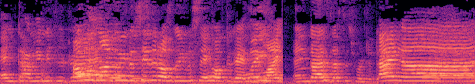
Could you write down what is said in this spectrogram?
and comment if you try I was not going to say that. I was going to say hope you guys Wait. like. And guys, that's it for today. Bye guys.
